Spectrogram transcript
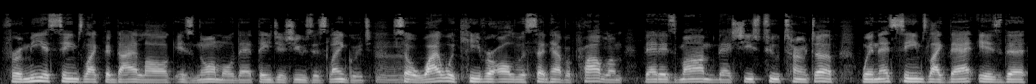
for me, it seems like the dialogue is normal that they just use this language. Mm-hmm. So why would Kiever all of a sudden have a problem that his mom, that she's too turned up when that seems like that is the,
